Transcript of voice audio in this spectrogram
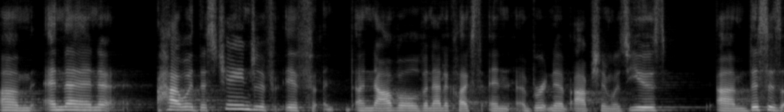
Um, and then, how would this change if, if a novel venetoclax and ibrutinib option was used? Um, this is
